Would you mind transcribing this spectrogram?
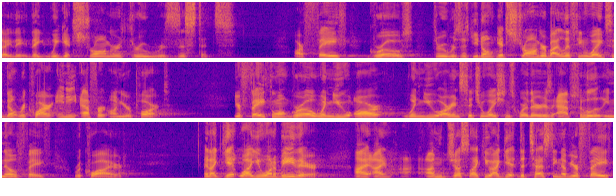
They, they, they, we get stronger through resistance. Our faith grows through resistance. You don't get stronger by lifting weights that don't require any effort on your part. Your faith won't grow when you are when you are in situations where there is absolutely no faith required. And I get why you want to be there. I, I, I'm just like you. I get the testing of your faith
